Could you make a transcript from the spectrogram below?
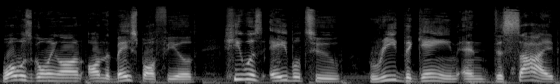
what was going on on the baseball field, he was able to read the game and decide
